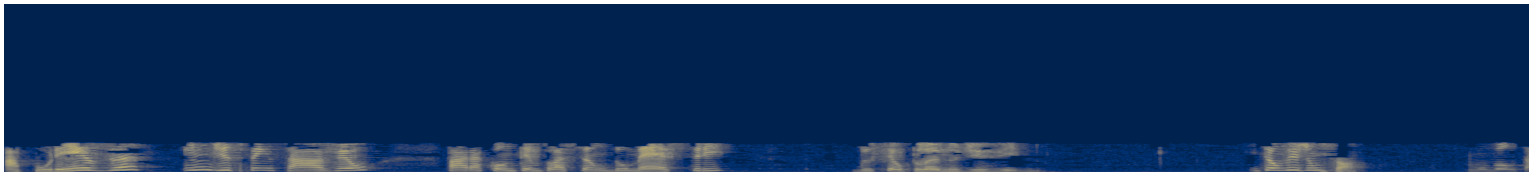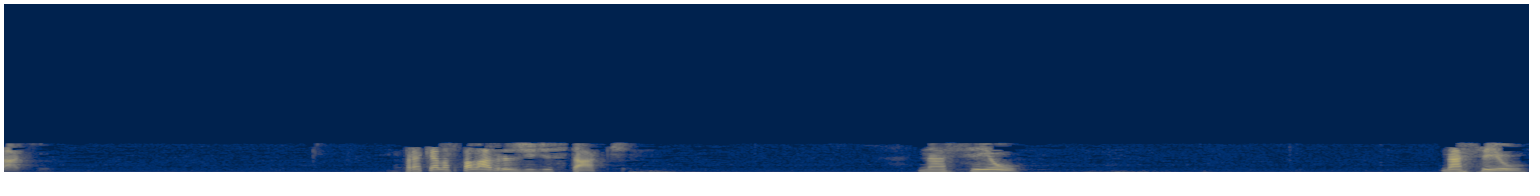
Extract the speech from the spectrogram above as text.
a pureza indispensável para a contemplação do Mestre do seu plano divino. Então vejam só. Vamos voltar aqui. Para aquelas palavras de destaque. Nasceu. Nasceu.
